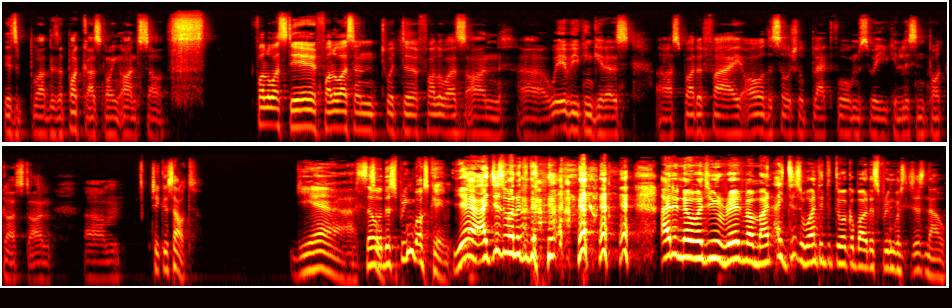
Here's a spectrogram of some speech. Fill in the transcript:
there's a there's a podcast going on. So follow us there. Follow us on Twitter. Follow us on uh, wherever you can get us. Uh, Spotify, all the social platforms where you can listen podcasts on. Um, check us out. yeah. So, So, the Springboks game. yeah, I just wanted to. I didn't know what you read my mind. I just wanted to talk about the Springboks just now.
